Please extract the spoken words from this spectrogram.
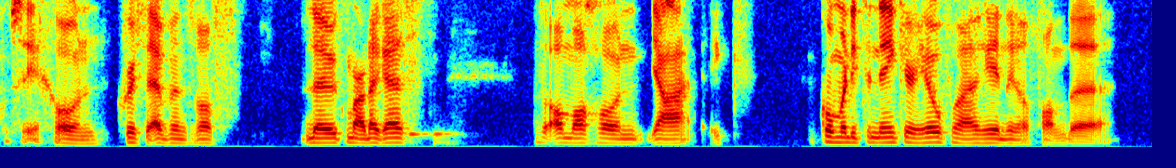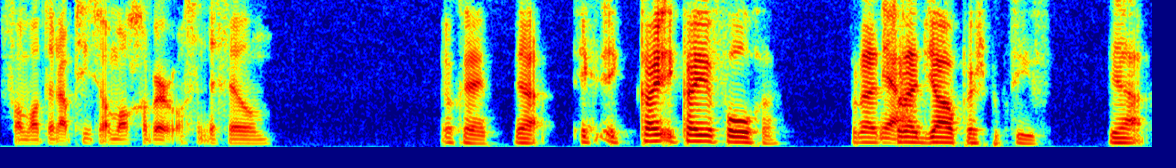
op zich gewoon, Chris Evans was leuk, maar de rest was allemaal gewoon, ja, ik kon me niet in één keer heel veel herinneren van, de, van wat er nou precies allemaal gebeurd was in de film. Oké, ja. Ik, ik, kan, ik kan je volgen. Vanuit, Ja. vanuit jouw perspectief. Ja,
